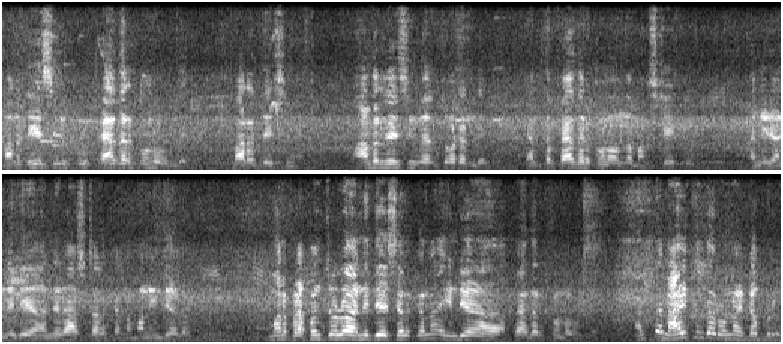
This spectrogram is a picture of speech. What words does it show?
మన దేశం ఇప్పుడు పేదరికంలో ఉంది. భారతదేశమే. ఆంధ్రదేశం వేళ చూడండి ఎంత పేదరికంలో ఉందో మన స్టేట్. అన్ని అన్ని దే- అన్ని రాష్ట్రాల కన్నా మన ఇండియాలో. మన ప్రపంచంలో అన్ని దేశాల కన్నా ఇండియా పేదరికంలో ఉంది. అంత నాయకుల దగ్గర ఉన్నాయి డబ్బులు.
